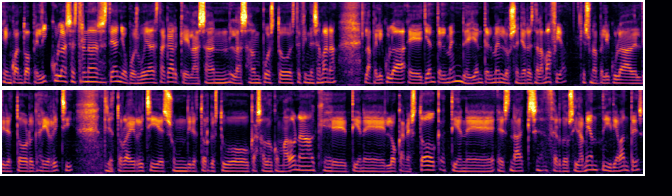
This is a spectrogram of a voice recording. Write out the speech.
En cuanto a películas estrenadas este año, pues voy a destacar que las han, las han puesto este fin de semana. La película eh, Gentlemen, de Gentlemen, Los Señores de la Mafia, que es una película del director Guy Ritchie. director Guy Ritchie es es un director que estuvo casado con Madonna, que tiene Locan Stock, tiene Snacks, Cerdos y, Diamantes.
